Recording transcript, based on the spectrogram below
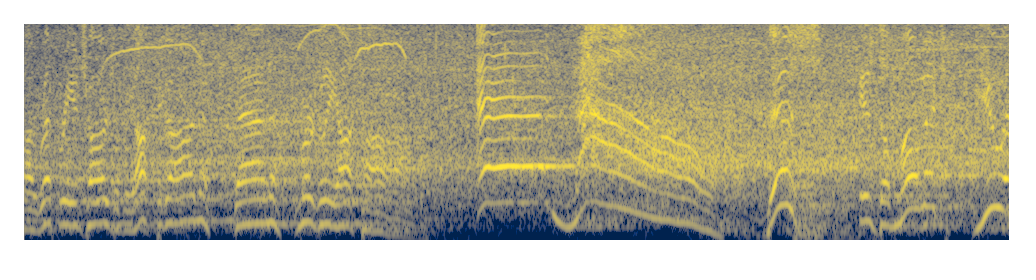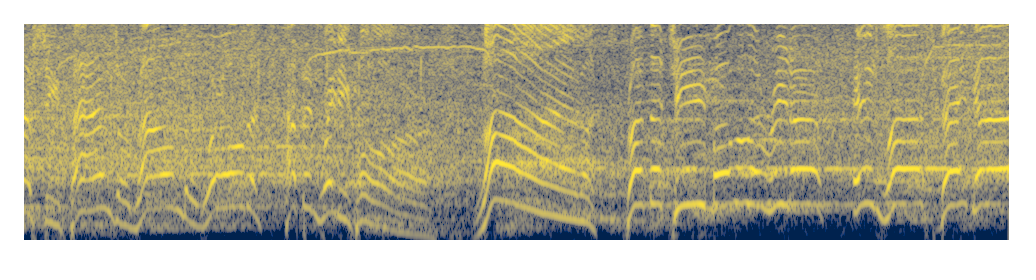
our referee in charge of the Octagon, Dan Miragliotta. And now, this is the moment UFC fans around the world have been waiting for. Live from the T-Mobile Arena in Las Vegas.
